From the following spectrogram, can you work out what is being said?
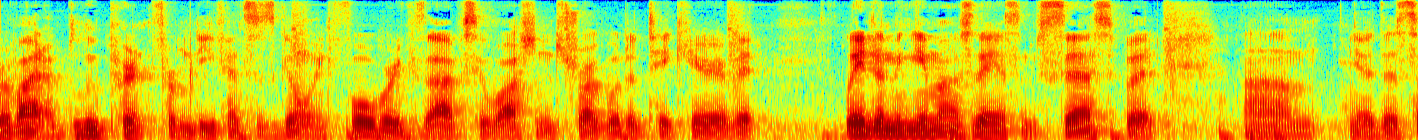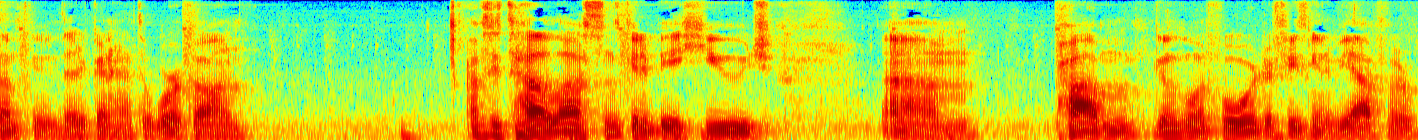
provide a blueprint from defenses going forward because obviously Washington struggled to take care of it. Later in the game, obviously they had some success, but um, you know that's something that they're going to have to work on. Obviously, Tyler Larsen's going to be a huge um, problem going forward if he's going to be out for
